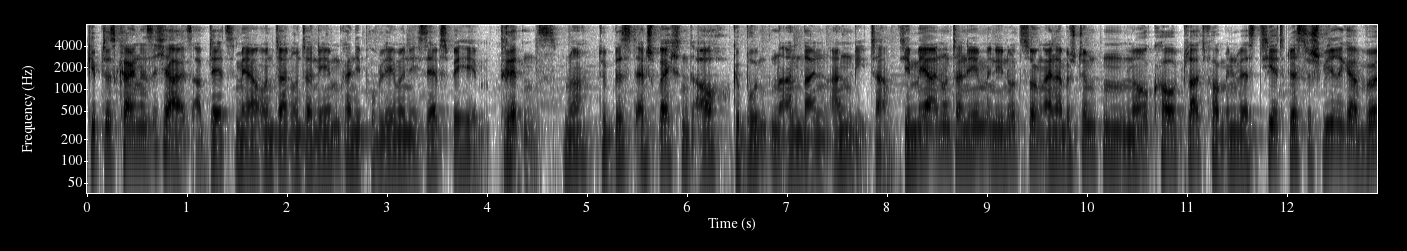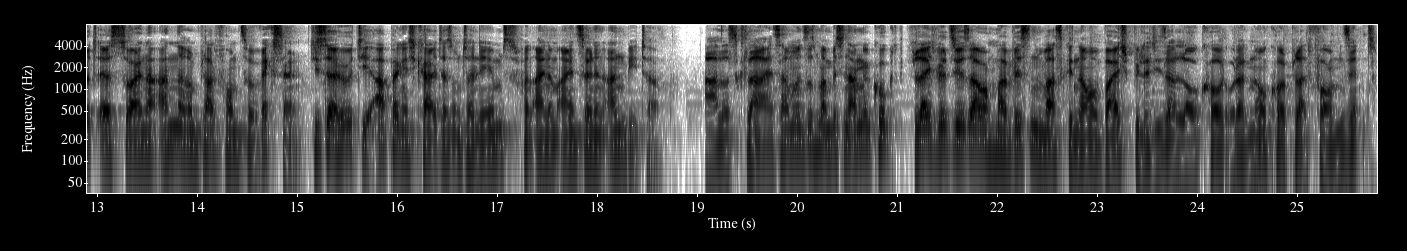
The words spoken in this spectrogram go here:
gibt es keine Sicherheitsupdates mehr und dein Unternehmen kann die Probleme nicht selbst beheben. Drittens, ne, du bist entsprechend auch gebunden an deinen Anbieter. Je mehr ein Unternehmen in die Nutzung einer bestimmten No-Code-Plattform investiert, desto schwieriger wird es, zu einer anderen Plattform zu wechseln. Dies erhöht die Abhängigkeit des Unternehmens von einem einzelnen Anbieter. Alles klar, jetzt haben wir uns das mal ein bisschen angeguckt. Vielleicht willst du jetzt auch mal wissen, was genau Beispiele dieser Low-Code oder No-Code-Plattformen sind.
